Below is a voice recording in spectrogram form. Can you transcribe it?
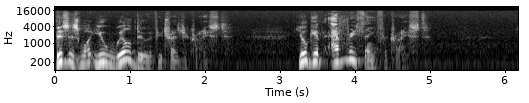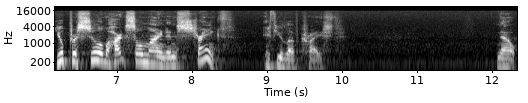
This is what you will do if you treasure Christ. You'll give everything for Christ. You'll pursue him heart, soul, mind, and strength if you love Christ. Now,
